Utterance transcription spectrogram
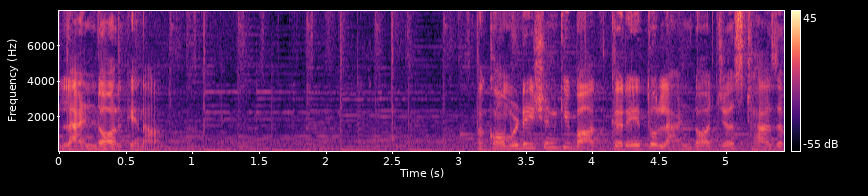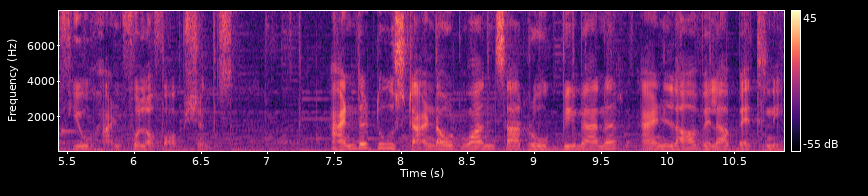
लैंडोर के नाम। अकोमोडेशन की बात करें तो Landour just has a few handful of options and the two stand out ones are Rokeby Manor and La Villa Bethany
